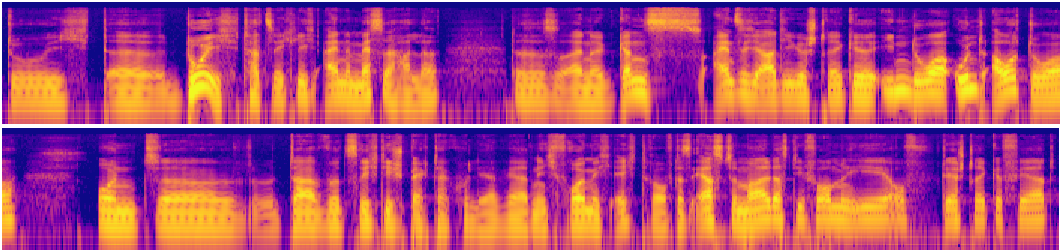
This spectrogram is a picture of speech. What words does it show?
durch, äh, durch tatsächlich eine Messehalle das ist eine ganz einzigartige Strecke, Indoor und Outdoor. Und äh, da wird es richtig spektakulär werden. Ich freue mich echt drauf. Das erste Mal, dass die Formel E auf der Strecke fährt.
